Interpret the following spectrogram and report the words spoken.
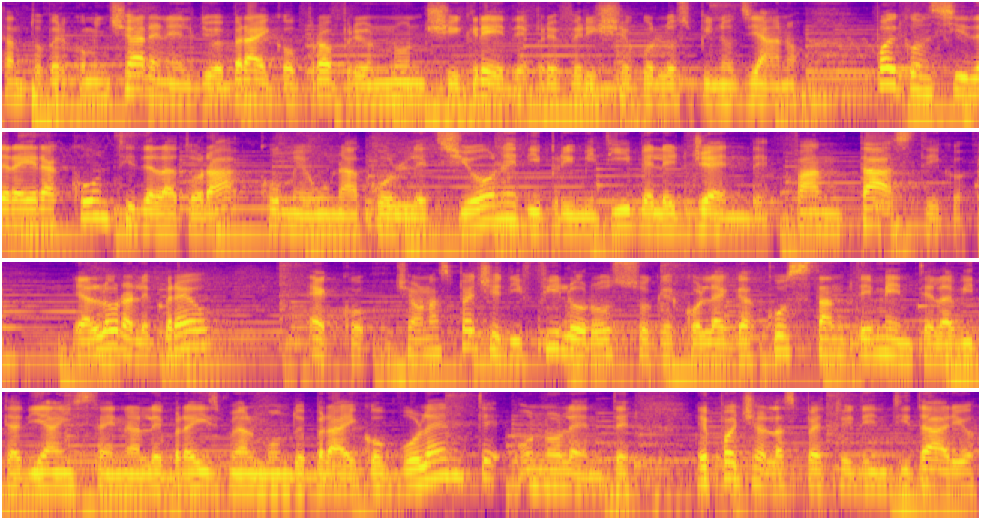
Tanto per cominciare, nel dio ebraico proprio non ci crede, preferisce quello spinoziano. Poi considera i racconti della Torah come una collezione di primitive leggende. Fantastico! E allora l'ebreo? Ecco, c'è una specie di filo rosso che collega costantemente la vita di Einstein all'ebraismo e al mondo ebraico, volente o nolente. E poi c'è l'aspetto identitario.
